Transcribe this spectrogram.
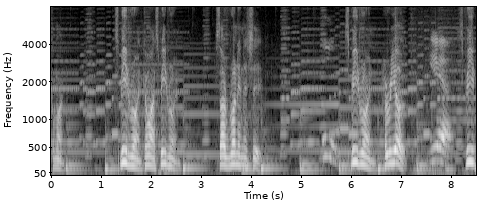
Come on. Speed run, come on, speed run. Start running and shit. Ooh, Speed run, hurry up. yeah. Speed.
